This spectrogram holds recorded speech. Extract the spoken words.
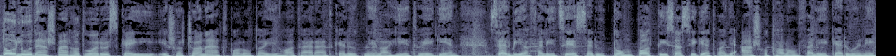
Torlódás várható a Röszkei és a Csanát-palotai határátkelőknél a hétvégén. Szerbia felé célszerű Tompa, Tisza-sziget vagy Ásothalom felé kerülni.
